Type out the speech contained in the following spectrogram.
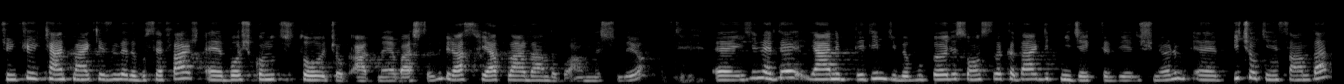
Çünkü kent merkezinde de bu sefer e, boş konut stoğu çok artmaya başladı. Biraz fiyatlardan da bu anlaşılıyor. Ee, yine de yani dediğim gibi bu böyle sonsuza kadar gitmeyecektir diye düşünüyorum. Ee, Birçok insanda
